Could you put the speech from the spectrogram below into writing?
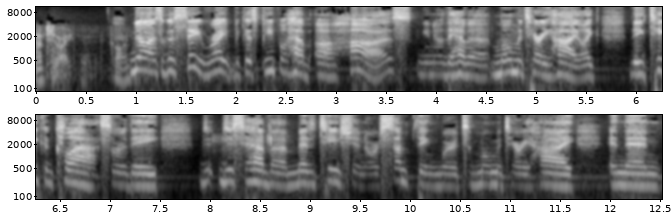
I'm sorry. No, I was going to say right because people have ahas. You know, they have a momentary high, like they take a class or they d- just have a meditation or something where it's a momentary high, and then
